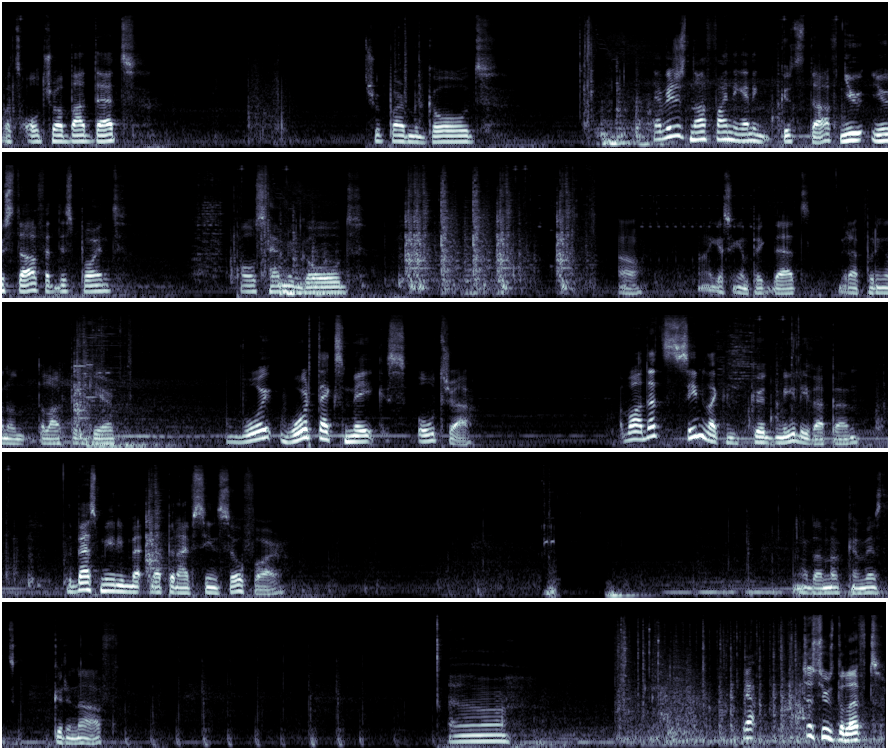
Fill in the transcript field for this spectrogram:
what's Ultra about that. Troop Armor Gold. Yeah, we're just not finding any good stuff. New new stuff at this point. Pulse Hammer Gold. Oh. I guess we can pick that without putting on the lockpick here. Vo Vortex Mace Ultra. Well, that seems like a good melee weapon. The best melee weapon I've seen so far. Although I'm not convinced it's good enough. Uh, yeah, just use the lift.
